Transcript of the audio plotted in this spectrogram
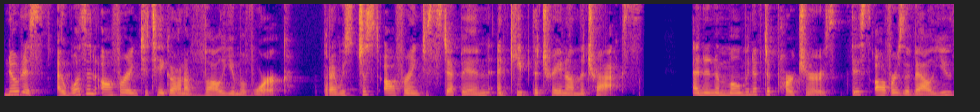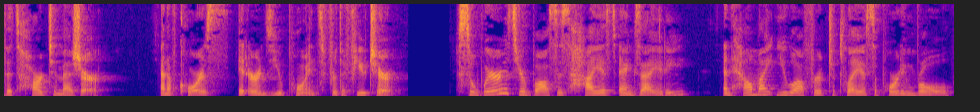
Notice I wasn't offering to take on a volume of work, but I was just offering to step in and keep the train on the tracks. And in a moment of departures, this offers a value that's hard to measure. And of course, it earns you points for the future. So where is your boss's highest anxiety? And how might you offer to play a supporting role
